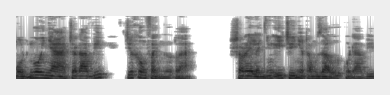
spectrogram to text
một ngôi nhà cho David chứ không phải ngược lại. Sau đây là những ý chính ở trong giao ước của David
